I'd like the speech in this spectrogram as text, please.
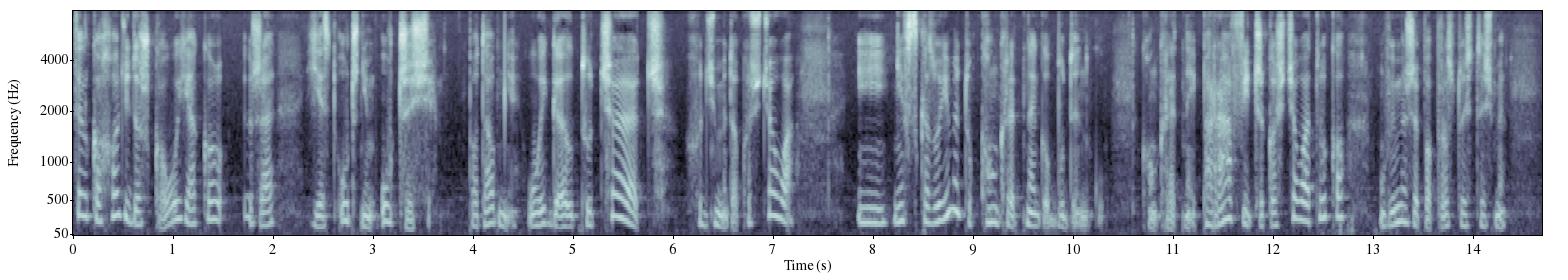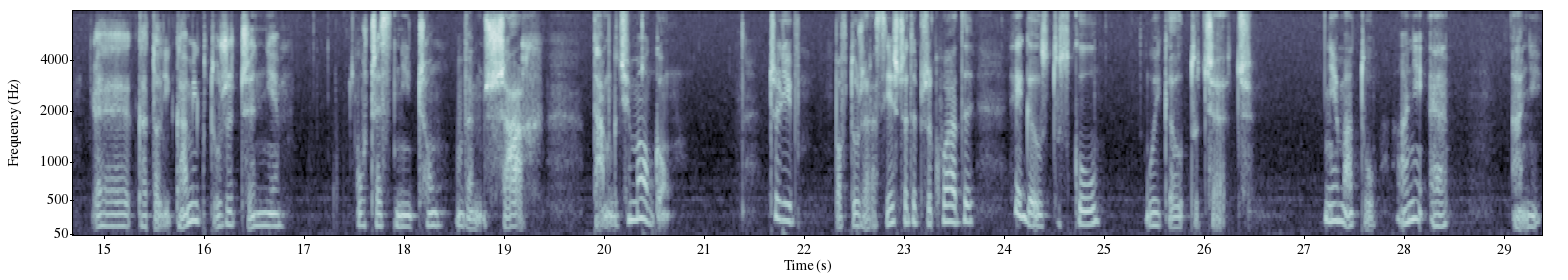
tylko chodzi do szkoły jako, że jest uczniem, uczy się. Podobnie, we go to church, chodzimy do kościoła i nie wskazujemy tu konkretnego budynku, konkretnej parafii czy kościoła, tylko mówimy, że po prostu jesteśmy e, katolikami, którzy czynnie uczestniczą we mszach tam, gdzie mogą. Czyli powtórzę raz jeszcze te przykłady. He goes to school, we go to church. Nie ma tu ani e, ani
